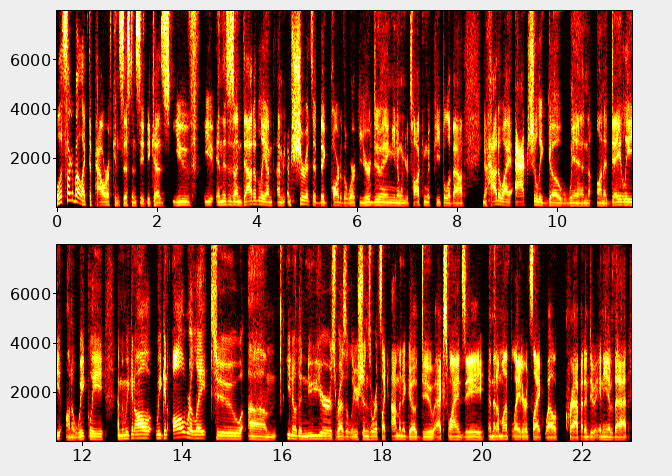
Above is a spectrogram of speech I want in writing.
Well, let's talk about like the power of consistency because you've you and this is undoubtedly I'm, I'm I'm sure it's a big part of the work you're doing, you know, when you're talking with people about, you know, how do I actually go win on a daily, on a weekly? I mean, we can all we can all relate to um, you know, the New Year's resolutions where it's like I'm going to go do X, Y, and Z and then a month later it's like, well, crap, I didn't do any of that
